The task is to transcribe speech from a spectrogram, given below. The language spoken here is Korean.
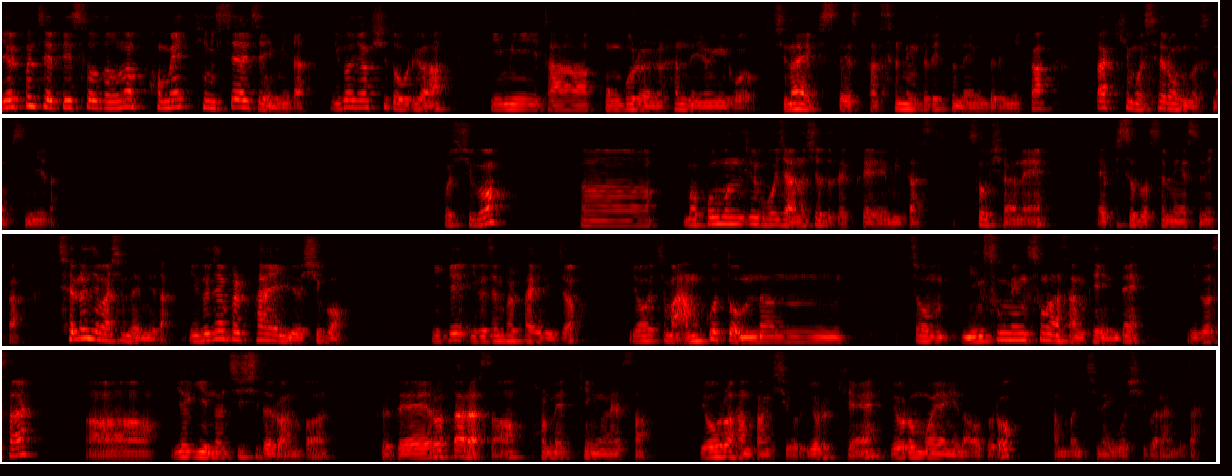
열 번째 에피소드는 Formatting Cells입니다. 이건 역시도 우리가 이미 다 공부를 한 내용이고 지난 에피소드에서 다 설명드렸던 내용들이니까 딱히 뭐 새로운 것은 없습니다. 보시고 어, 뭐 본문 읽어보지 않으셔도 될 거예요. 이미 다 수업 시간에 에피소드 설명했으니까 challenge 하시면 됩니다. example 파일 여시고 이게 example 파일이죠. 요 지금 아무것도 없는 좀 밍숭맹숭한 상태인데 이것을 어, 여기 있는 지시대로 한번 그대로 따라서 포매팅을 해서 요러한 방식으로 이렇게 요런 모양이 나오도록 한번 진행해 보시기 바랍니다.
